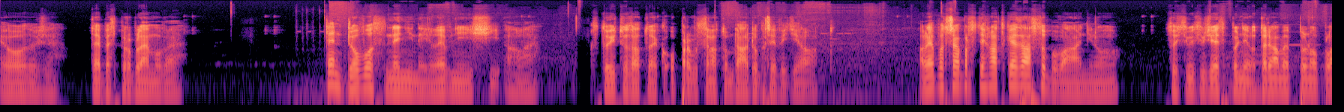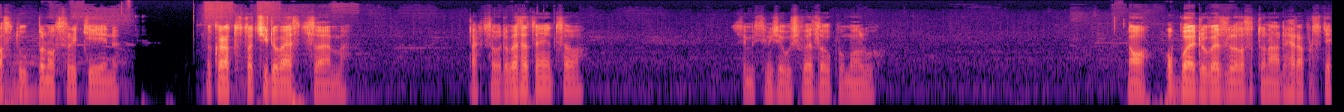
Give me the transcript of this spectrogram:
Jo, takže to je bezproblémové. Ten dovoz není nejlevnější, ale stojí to za to, jako opravdu se na tom dá dobře vydělat. Ale je potřeba prostě hladké zásobování, no. Což si myslím, že je splněno. Tady máme plno plastů, plno slitin. Akorát to stačí dovést sem. Tak co, dovezete něco? Si myslím, že už vezou pomalu. No, oboje dovezli, zase to nádhera. Prostě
